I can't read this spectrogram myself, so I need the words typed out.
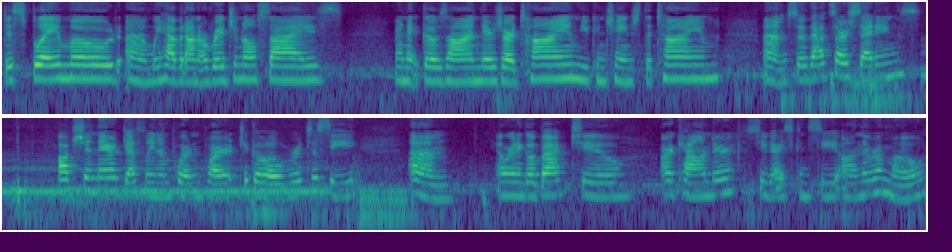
display mode. Um, we have it on original size and it goes on. There's our time, you can change the time. Um, so that's our settings option there. Definitely an important part to go over to see. Um, and we're going to go back to our calendar so you guys can see on the remote.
